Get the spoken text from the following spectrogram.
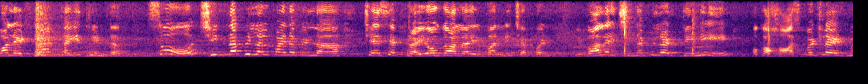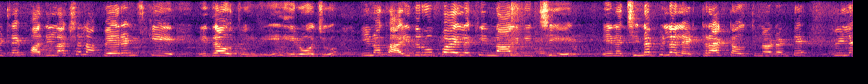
వాళ్ళు అట్రాక్ట్ అయ్యి తింటారు. సో చిన్న పిల్లల పైన వీళ్ళ చేసే ప్రయోగాలు ఇవన్నీ చెప్పండి. ఇవాళ ఈ చిన్నపిల్లడు తిని ఒక హాస్పిటల్లో అడ్మిట్ అయ్యి పది లక్షలు ఆ పేరెంట్స్కి ఇదవుతుంది ఈరోజు ఈయన ఒక ఐదు రూపాయలకి నాలుగు ఇచ్చి ఈయన చిన్నపిల్లలు అట్రాక్ట్ అవుతున్నాడు అంటే వీళ్ళ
